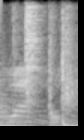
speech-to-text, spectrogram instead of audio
one.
